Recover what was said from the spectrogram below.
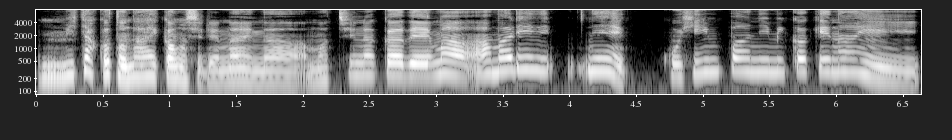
見たことないかもしれないな。街中で、まああまりね、こう頻繁に見かけない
